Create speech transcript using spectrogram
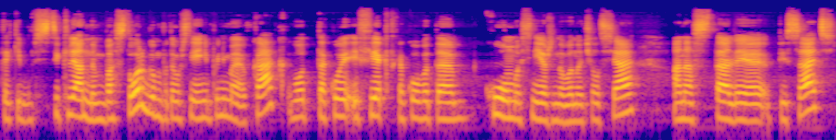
таким стеклянным восторгом, потому что я не понимаю, как вот такой эффект какого-то кома снежного начался, нас стали писать,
